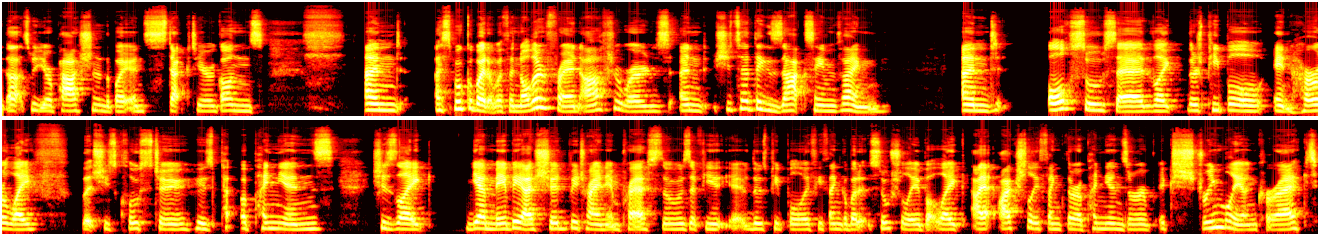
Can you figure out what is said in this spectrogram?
that's what you're passionate about and stick to your guns and I spoke about it with another friend afterwards, and she said the exact same thing. And also said, like, there's people in her life that she's close to whose p- opinions she's like, yeah, maybe I should be trying to impress those if you eh, those people if you think about it socially, but like I actually think their opinions are extremely incorrect.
